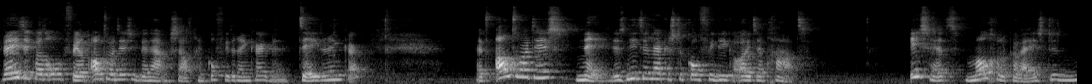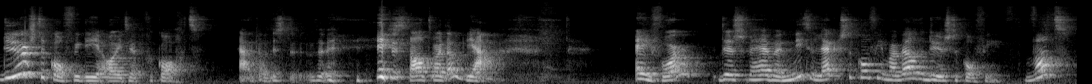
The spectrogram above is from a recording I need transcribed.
weet ik wat ongeveer het antwoord is. Ik ben namelijk zelf geen koffiedrinker, ik ben een theedrinker. Het antwoord is nee, dit is niet de lekkerste koffie die ik ooit heb gehad. Is het mogelijkerwijs de duurste koffie die je ooit hebt gekocht? Nou, dat is, de, het antwoord ook ja. Even hoor. Dus we hebben niet de lekkerste koffie, maar wel de duurste koffie. Wat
